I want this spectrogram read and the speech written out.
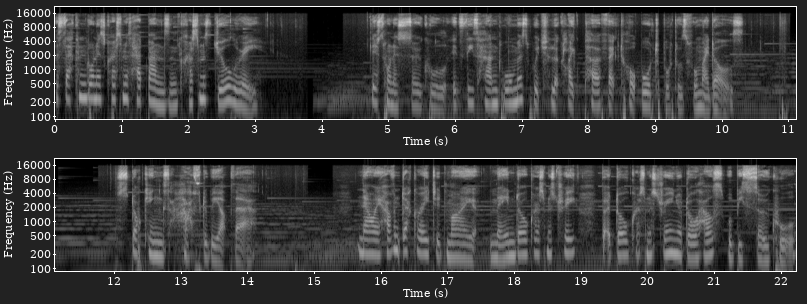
The second one is Christmas headbands and Christmas jewellery. This one is so cool. It's these hand warmers which look like perfect hot water bottles for my dolls. Stockings have to be up there. Now I haven't decorated my main doll Christmas tree, but a doll Christmas tree in your dollhouse would be so cool.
